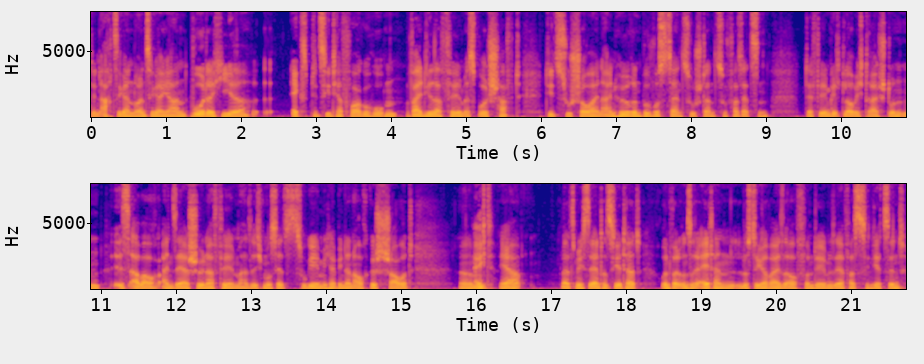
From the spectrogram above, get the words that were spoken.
den 80er, 90er Jahren, wurde hier explizit hervorgehoben, weil dieser Film es wohl schafft, die Zuschauer in einen höheren Bewusstseinszustand zu versetzen. Der Film geht, glaube ich, drei Stunden, ist aber auch ein sehr schöner Film. Also ich muss jetzt zugeben, ich habe ihn dann auch geschaut. Ähm, Echt? Ja, weil es mich sehr interessiert hat und weil unsere Eltern lustigerweise auch von dem sehr fasziniert sind.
